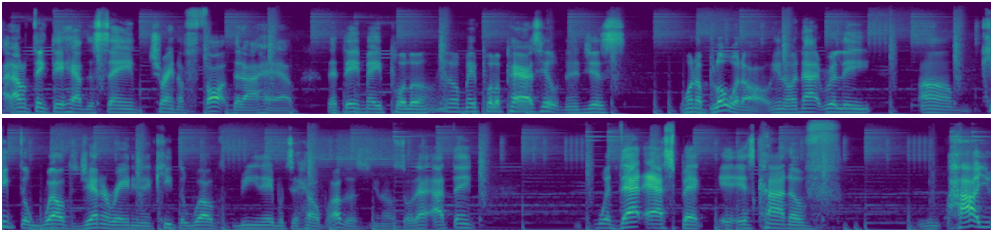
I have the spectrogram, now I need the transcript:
I don't think they have the same train of thought that I have. That they may pull a you know may pull a Paris Hilton and just want to blow it all, you know, and not really um, keep the wealth generating and keep the wealth being able to help others, you know. So that I think with that aspect, it's kind of how you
